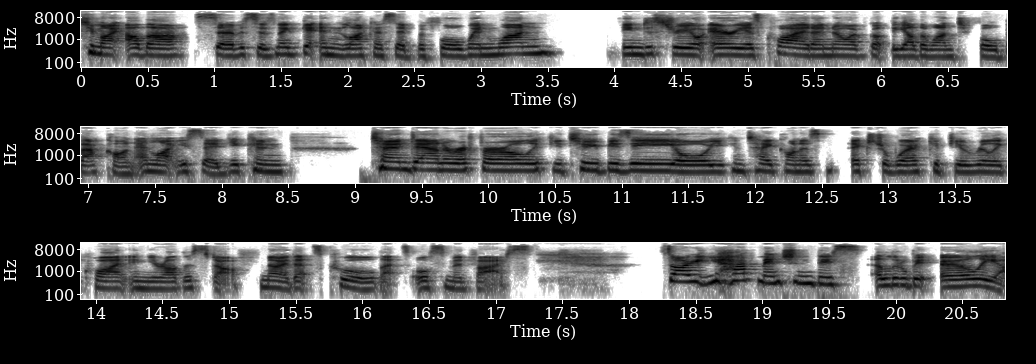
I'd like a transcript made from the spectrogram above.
to my other services. And again, like I said before, when one industry or area is quiet, I know I've got the other one to fall back on. And like you said, you can turn down a referral if you're too busy, or you can take on as extra work if you're really quiet in your other stuff. No, that's cool. That's awesome advice. So, you have mentioned this a little bit earlier,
